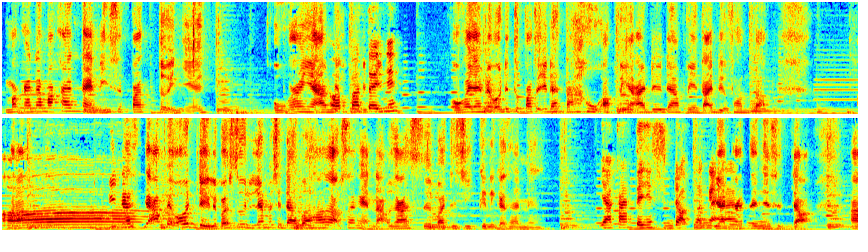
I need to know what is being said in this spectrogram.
Makanan-makanan ni sepatutnya Orang yang ambil Oh patutnya. Orang yang ambil order tu patutnya dah tahu Apa yang ada dan apa yang tak ada Faham tak? Oh. Dia dah siap ambil order Lepas tu Lam macam dah berharap sangat Nak rasa butter chicken dekat sana Yang katanya sedap sangat. Yang katanya sedap. Ha,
